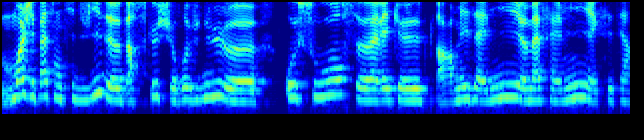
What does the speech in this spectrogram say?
Moi, j'ai pas senti de vide parce que je suis revenue euh, aux sources avec euh, par mes amis, ma famille, etc.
